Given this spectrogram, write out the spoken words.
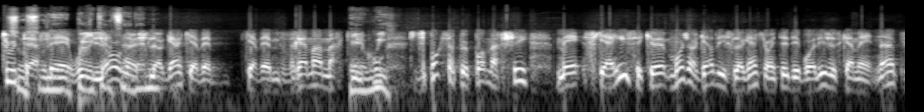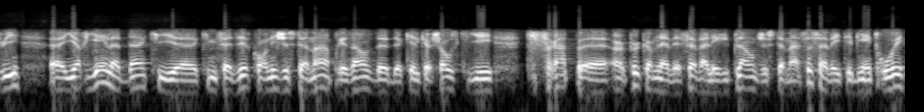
Tout à fait. Oui, là, on a un slogan qui avait qui avait vraiment marqué le eh coup. Je dis pas ça peut pas marcher, mais ce qui arrive, c'est que moi, je regarde les slogans qui ont été dévoilés jusqu'à maintenant, puis il euh, y a rien là-dedans qui, euh, qui me fait dire qu'on est justement en présence de, quelque chose qui est qui frappe euh, un peu comme l'avait fait Valérie Plante, justement. Ça, ça avait été bien trouvé.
